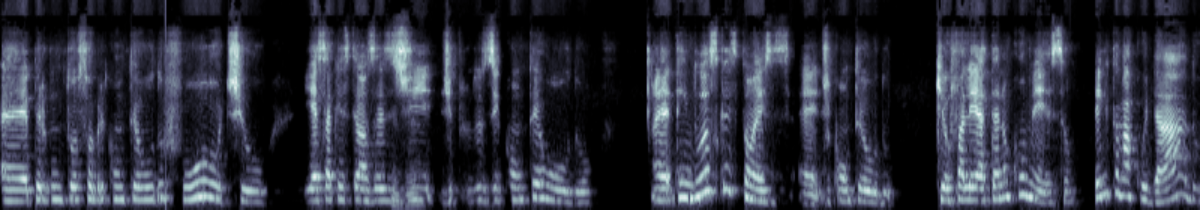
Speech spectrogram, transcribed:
é, perguntou sobre conteúdo fútil e essa questão, às vezes, uhum. de, de, produzir conteúdo. É, tem duas questões é, de conteúdo que eu falei até no começo. Tem que tomar cuidado,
